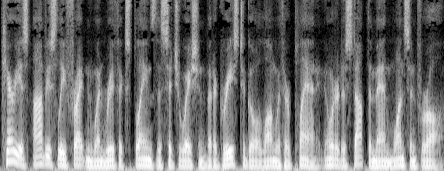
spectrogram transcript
Carrie is obviously frightened when Ruth explains the situation but agrees to go along with her plan in order to stop the man once and for all.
